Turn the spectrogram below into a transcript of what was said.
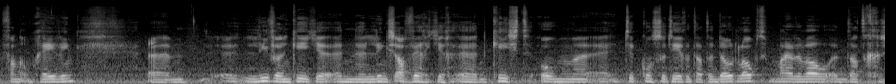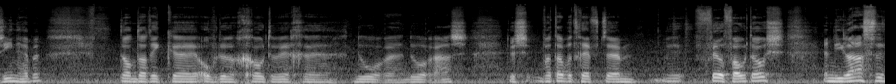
van de omgeving. Um, liever een keertje een linksafwegje kiest om te constateren dat de dood loopt, maar er wel dat gezien hebben. Dan dat ik eh, over de grote weg uh, door, uh, doorraas. Dus wat dat betreft ehm, veel foto's. En die laatste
